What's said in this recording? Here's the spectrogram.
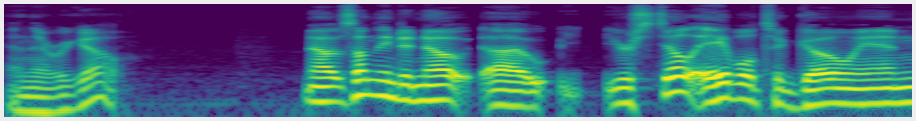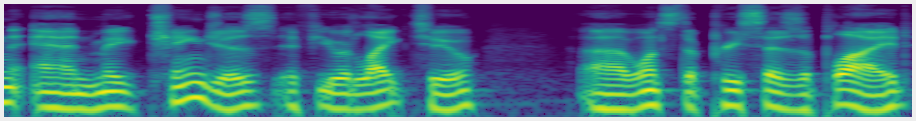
And there we go. Now, something to note, uh, you're still able to go in and make changes if you would like to uh, once the preset is applied.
